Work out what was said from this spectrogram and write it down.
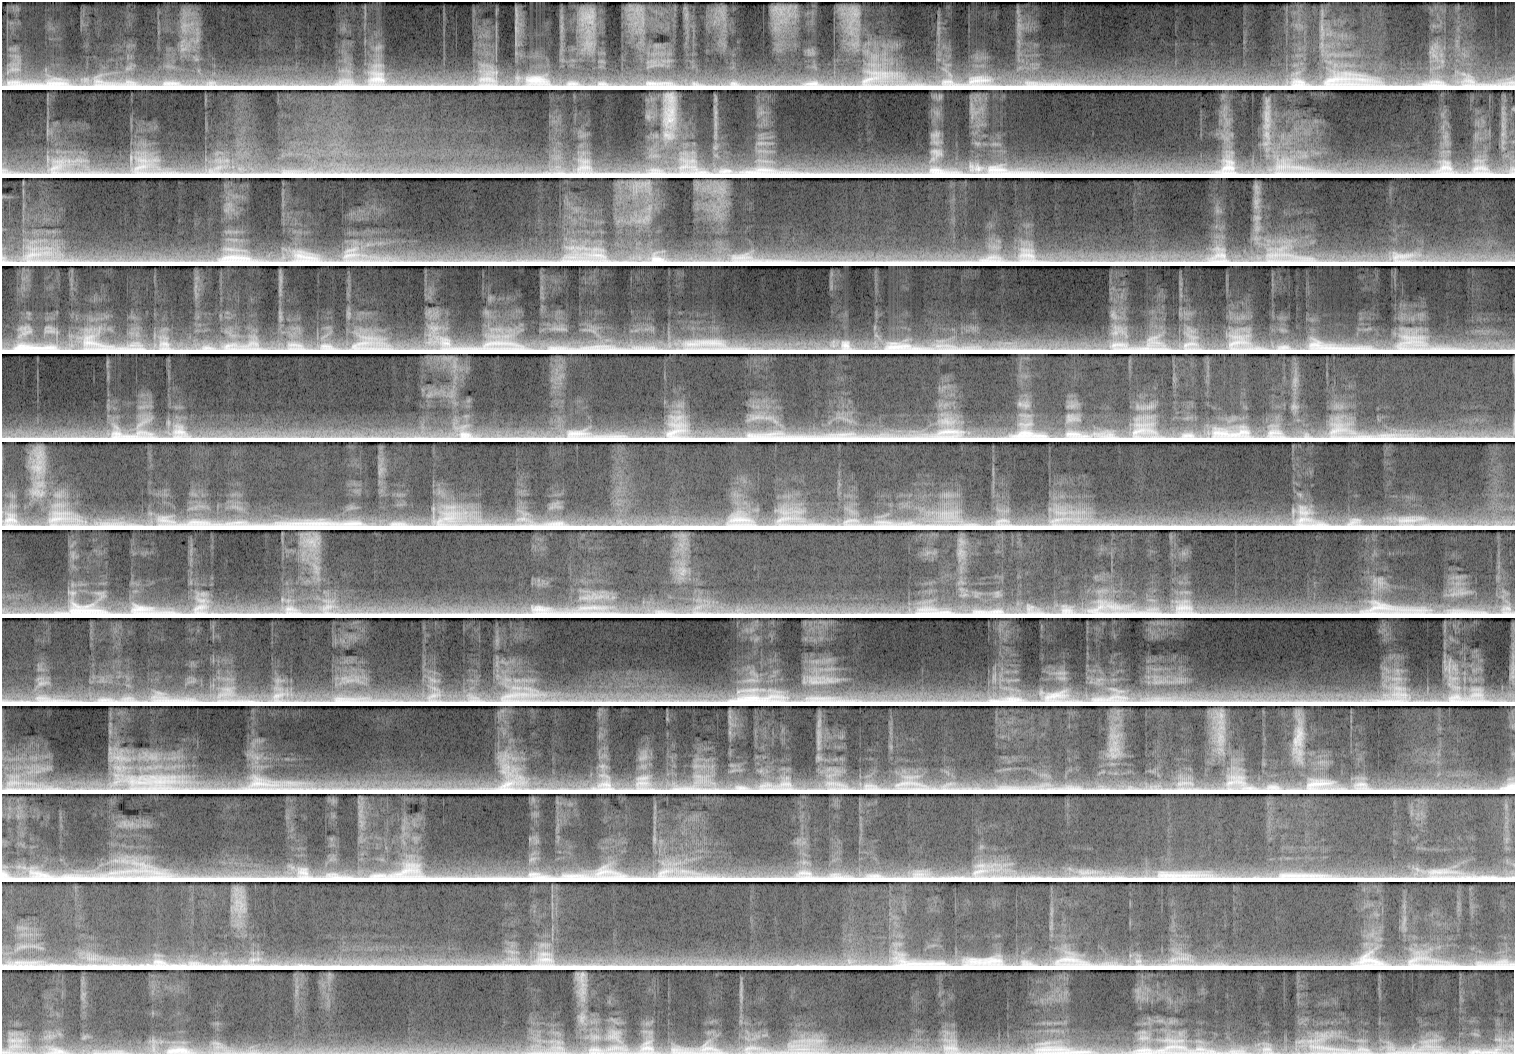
เป็นลูกคนเล็กที่สุดนะครับ ถ้าข้อที่ 14ถึง10 23 จะบอกถึง พระเจ้าในขบวนการการตระเตรียมนะครับใน 3.1 เป็นคนรับใช้รับราชการ เริ่มเข้าไปนะฝึกฝนนะครับ รับใช้ก่อน ไม่มีใครนะครับที่จะรับใช้พระเจ้าทำได้ทีเดียวดีพร้อม ครบถ้วนบริบูรณ์แต่มาจากการที่ต้องมีการทำไมครับ ฝึกฝนตระ เตรียมเรียนรู้ และนั่นเป็นโอกาสที่เขารับราชการอยู่กับซาอูล เขาได้เรียนรู้วิธีการดาวิดว่าการจะบริหารจัดการการปกครอง โดยตรงจากกษัตริย์ องค์แรกคือซาอูลเพราะนชีวิตของพวกเรานะครับ เราเองจำเป็นที่จะต้องมีการตระเตรียมจากพระเจ้า เมื่อเราเองหรือก่อนที่เราเองนะครับจะรับใช้ถ้าเราอยาก และปรารถนาที่จะรับใช้พระเจ้าอย่างดีและมีประสิทธิภาพ 3.2 ครับ เมื่อเขาอยู่แล้ว เขาเป็นที่รัก เป็นที่ไว้ใจ และเป็นที่โปรดปรานของผู้ที่คอยเทรนเขาก็คือกษัตริย์นะครับ ทั้งนี้เพราะว่าพระเจ้าอยู่กับดาวิดไว้ใจถึงขนาดให้ถือเครื่องอาวุธนะครับแสดงว่าต้องไว้ใจมากนะครับ เพราะฉะนั้นเวลาเราอยู่กับใครเราทำงานที่ไหน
